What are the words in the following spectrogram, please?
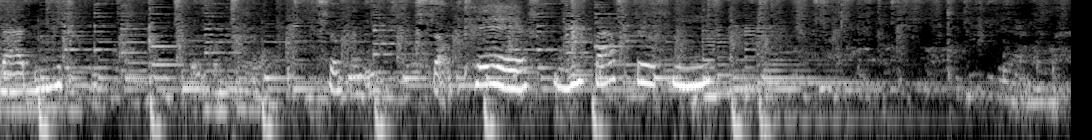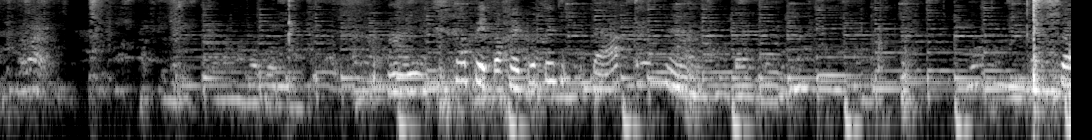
Daddy. So funny. So, okay. Be faster, please. Stop it. Okay, put it back. So,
